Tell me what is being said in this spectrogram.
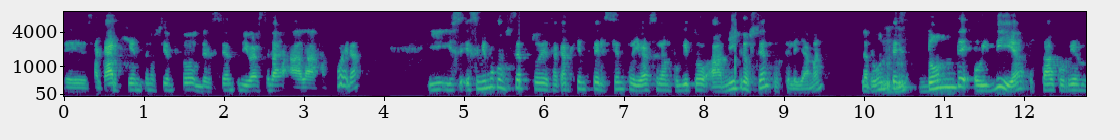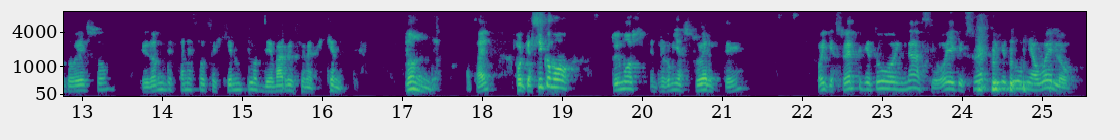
eh, sacar gente, ¿no es cierto?, del centro y llevársela a las afueras. Y ese, mismo concepto de sacar gente del centro y llevársela un poquito a microcentros que le llaman, la pregunta es, ¿dónde hoy día está ocurriendo eso ¿De dónde están esos ejemplos de barrios emergentes? ¿Dónde? Porque así como tuvimos, entre comillas, suerte, oye, qué suerte que tuvo Ignacio, oye, qué suerte que tuvo mi abuelo,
